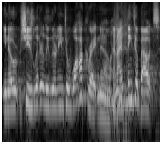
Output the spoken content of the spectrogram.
you know, she's literally learning to walk right now. And I think about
